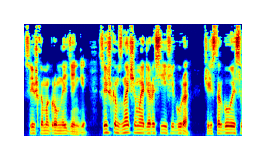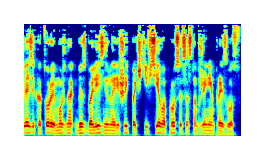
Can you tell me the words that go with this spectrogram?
Слишком огромные деньги, слишком значимая для России фигура, через торговые связи которой можно безболезненно решить почти все вопросы со снабжением производств.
